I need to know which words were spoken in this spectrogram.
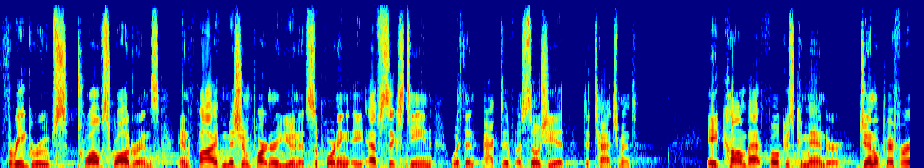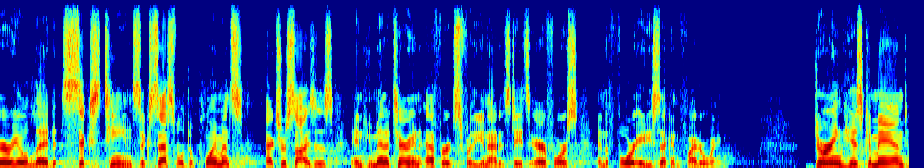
three groups, 12 squadrons, and five mission partner units supporting a F-16 with an active associate detachment. A combat-focused commander, General Piffarerio led 16 successful deployments, exercises, and humanitarian efforts for the United States Air Force and the 482nd Fighter Wing. During his command,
